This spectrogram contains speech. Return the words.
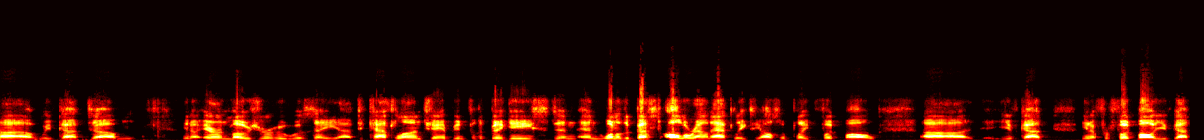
Uh, we've got um, you know Aaron Mosier, who was a uh, decathlon champion for the Big East and, and one of the best all around athletes. He also played football. Uh, you've got, you know, for football, you've got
